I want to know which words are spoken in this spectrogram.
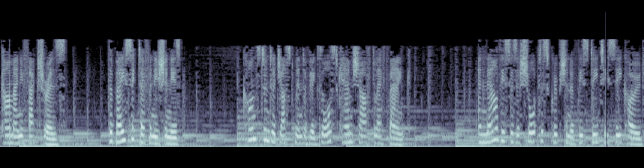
car manufacturers? The basic definition is constant adjustment of exhaust camshaft left bank. And now this is a short description of this DTC code.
